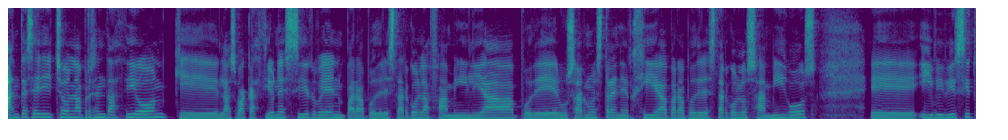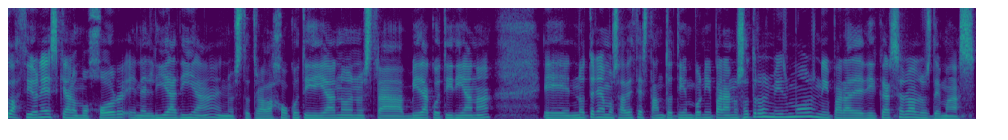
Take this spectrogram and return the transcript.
Antes he dicho en la presentación que las vacaciones sirven para poder estar con la familia, poder usar nuestra energía para poder estar con los amigos eh, y vivir situaciones que a lo mejor en el día a día, en nuestro trabajo cotidiano, en nuestra vida cotidiana, eh, no tenemos a veces tanto tiempo ni para nosotros mismos ni para dedicárselo a los demás.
